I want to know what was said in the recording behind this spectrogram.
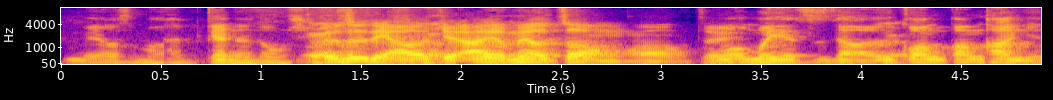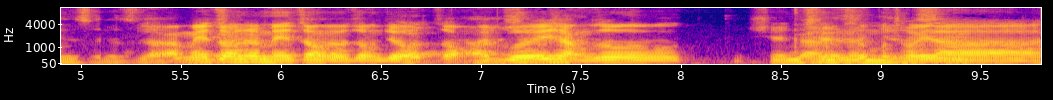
没有什么很 g 的东西，就是聊觉得啊有没有中哦。对，我们也知道，光光看眼神就知道，没中就没中，有中就有中，还不会想说先确认怎么推啦。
